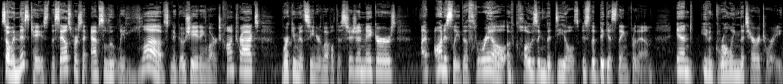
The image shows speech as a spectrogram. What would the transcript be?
So, in this case, the salesperson absolutely loves negotiating large contracts, working with senior level decision makers. I, honestly, the thrill of closing the deals is the biggest thing for them, and even growing the territory.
